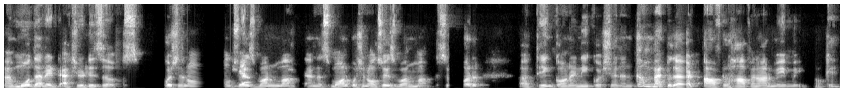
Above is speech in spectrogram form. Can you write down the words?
uh, more than it actually deserves. Question also yeah. is one mark, and a small question also is one mark. So for, uh, think on any question and come back to that after half an hour, maybe. Okay.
